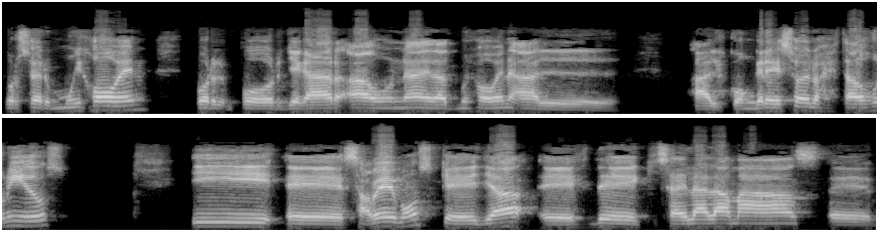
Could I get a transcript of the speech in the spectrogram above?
por ser muy joven, por, llegar a una edad muy joven al Congreso de los Estados Unidos y eh, sabemos que ella es de quizá el ala más, eh,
